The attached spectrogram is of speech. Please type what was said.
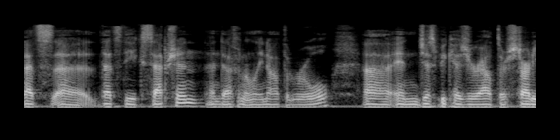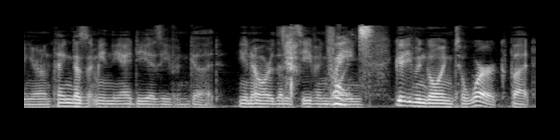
that's uh, that's the exception and definitely not the rule. Uh, and just because you're out there starting your own thing doesn't mean the idea is even good, you know, or that it's even going right. even going to work. But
